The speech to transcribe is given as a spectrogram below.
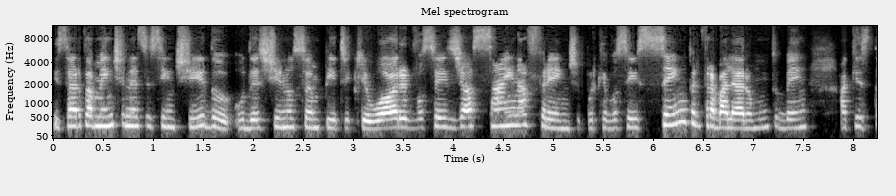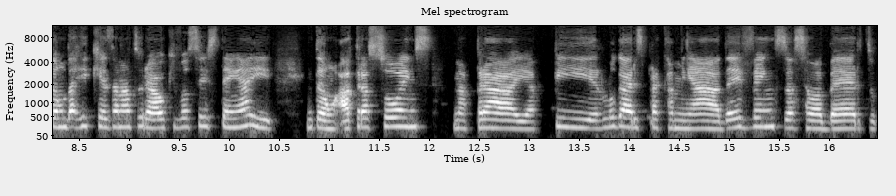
E certamente nesse sentido, o destino St. Pete e Clearwater, vocês já saem na frente, porque vocês sempre trabalharam muito bem a questão da riqueza natural que vocês têm aí. Então, atrações na praia, pier, lugares para caminhada, eventos a céu aberto,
